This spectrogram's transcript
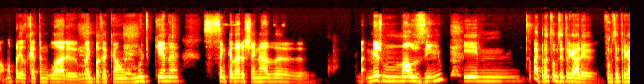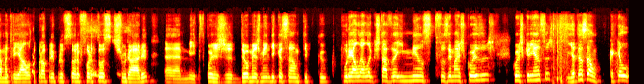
uma parede retangular, meio barracão, muito pequena, sem cadeiras, sem nada, mesmo mauzinho. E opa, pronto, fomos entregar, fomos entregar material. A própria professora fartou-se de chorar um, e que depois deu a mesma indicação tipo, que, por ela ela gostava imenso de fazer mais coisas com as crianças. E atenção, que aquele,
